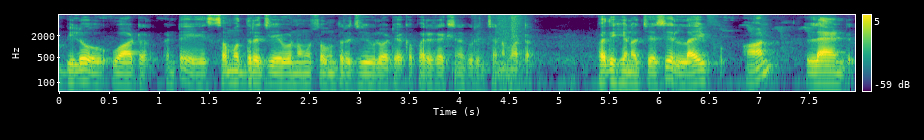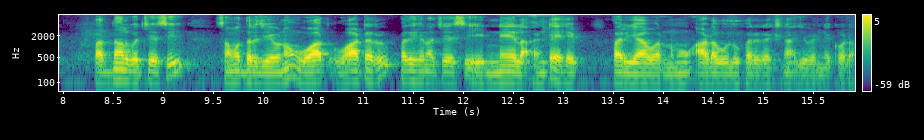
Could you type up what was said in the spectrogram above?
బిలో వాటర్ అంటే సముద్ర జీవనం సముద్ర జీవుల యొక్క పరిరక్షణ గురించి అన్నమాట. పదిహేను వచ్చేసి లైఫ్ ఆన్ ల్యాండ్ పద్నాలుగు వచ్చేసి సముద్ర జీవనం వా వాటరు పదిహేను వచ్చేసి నేల అంటే పర్యావరణము అడవులు పరిరక్షణ ఇవన్నీ కూడా.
